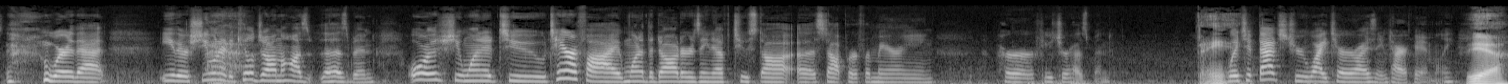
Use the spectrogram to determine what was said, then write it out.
were that either she wanted to kill John the, hus- the husband, or she wanted to terrify one of the daughters enough to stop uh, stop her from marrying her future husband. Damn. Which, if that's true, why terrorize the entire family? yeah.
